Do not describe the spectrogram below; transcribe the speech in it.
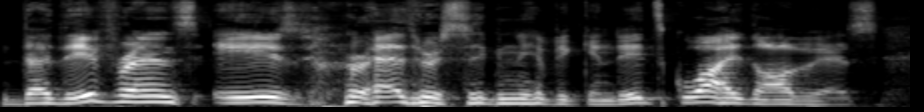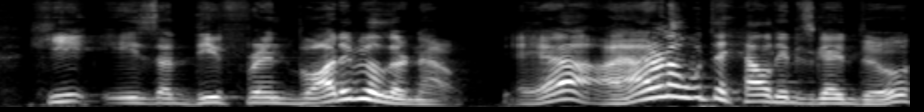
The difference is rather significant, it's quite obvious. He is a different bodybuilder now. Yeah, I don't know what the hell did this guy do.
